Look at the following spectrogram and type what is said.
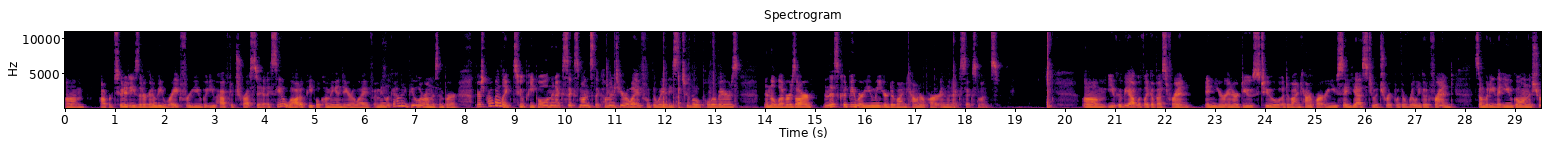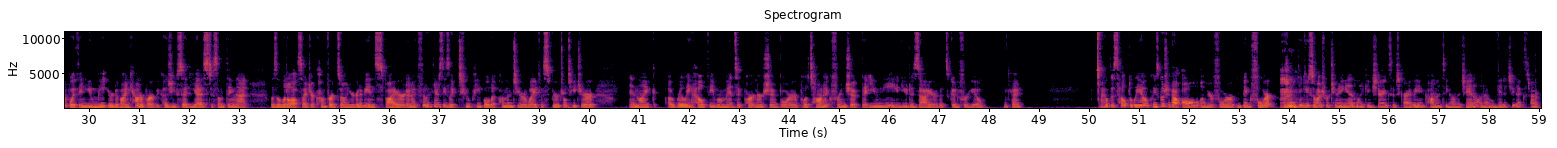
um, opportunities that are going to be right for you, but you have to trust it. I see a lot of people coming into your life. I mean, look at how many people are on this Emperor. There's probably like two people in the next six months that come into your life with the way these two little polar bears and the lovers are. And this could be where you meet your divine counterpart in the next six months. Um, you could be out with like a best friend and you're introduced to a divine counterpart or you say yes to a trip with a really good friend, somebody that you go on this trip with and you meet your divine counterpart because you said yes to something that was a little outside your comfort zone. You're going to be inspired. And I feel like there's these like two people that come into your life, a spiritual teacher and like a really healthy romantic partnership or platonic friendship that you need, you desire, that's good for you. Okay. I hope this helped, Leo. Please go check out all of your four big four. Thank you so much for tuning in, liking, sharing, subscribing, and commenting on the channel, and I will get at you next time.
